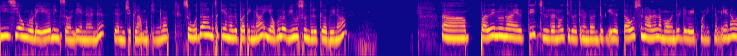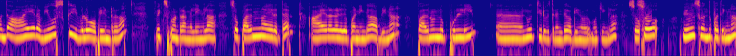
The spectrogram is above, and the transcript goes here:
ஈஸியாக உங்களோட ஏர்னிங்ஸ் வந்து என்னென்னு தெரிஞ்சுக்கலாம் ஓகேங்களா ஸோ உதாரணத்துக்கு என்னது பார்த்தீங்கன்னா எவ்வளோ வியூஸ் வந்திருக்கு அப்படின்னா பதினொன்றாயிரத்தி சில்லற நூற்றி இருபத்தி ரெண்டு வந்துருக்கு. இது தௌசண்டால் நம்ம வந்து டிவைட் பண்ணிக்கணும். ஏன்னா வந்து ஆயிரம் வியூஸ்க்கு இவ்வளோ அப்படின்றதான் ஃபிக்ஸ் பண்ணுறாங்க இல்லைங்களா? ஸோ பதினொன்றாயிரத்தை ஆயிரம் இது பண்ணிங்க அப்படின்னா பதினொன்று புள்ளி நூற்றி இருபத்தி ரெண்டு அப்படின்னு வரும் ஓகேங்களா ஸோ ஸோ வியூஸ் வந்து பார்த்திங்கன்னா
